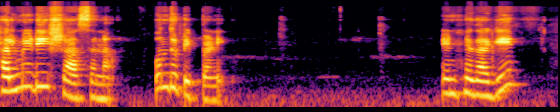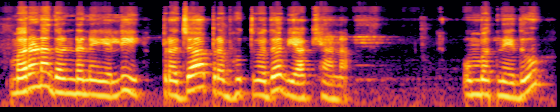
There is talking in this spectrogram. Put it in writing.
ಹಲ್ಮಿಡಿ ಶಾಸನ, ಒಂದು ಟಿಪ್ಪಣಿ. ಎಂಟನೇದಾಗಿ ಮರಣದಂಡನೆಯಲ್ಲಿ ಪ್ರಜಾಪ್ರಭುತ್ವದ ವ್ಯಾಖ್ಯಾನ. ಒಂಬತ್ತನೇದು,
